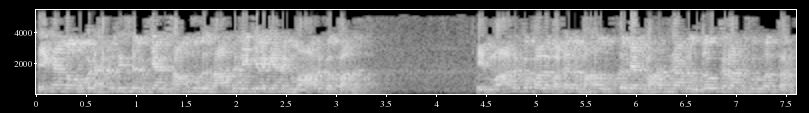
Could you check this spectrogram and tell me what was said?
ඒකයි මම ඔබට හැමතිස්සෙම කියන්නේ සම්බුද්ධ ශාසනය කියලා කියන්නේ මාර්ගඵල. මේ මාර්ගඵල වඩන මහ උත්තමයන් වහන්සේලාට උදව් කරන්න පුළුවන් තරම්.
